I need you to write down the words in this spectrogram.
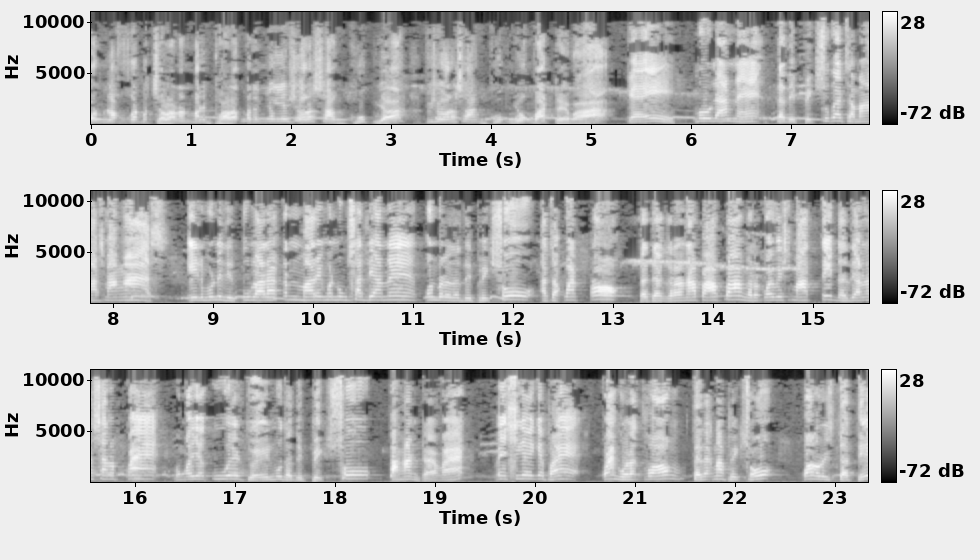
kon melakukan perjalanan maring barat maring nyong ya wis ora sanggup ya, wis ora sanggup nyong wah dewa. Pak. Kei, eh, mulane dadi biksu ga aja mangas-mangas. Ilmune ditularaken maring menungsa liyane. Kon padha dadi biksu, aja kwatok. Dadi geran apa-apa, ngarep kowe wis mati dadi ana serpek. Wong kaya kuwe duwe ilmu dadi biksu, pangan dhewek. Wis iki iki bae. Kowe golek wong, dadekna biksu. Kowe harus dadi,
